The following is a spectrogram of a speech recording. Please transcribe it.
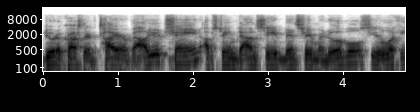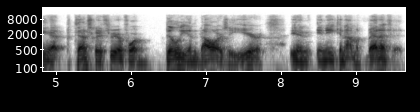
do it across their entire value chain, upstream, downstream, midstream renewables, you're looking at potentially three or four billion dollars a year in, in economic benefit.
